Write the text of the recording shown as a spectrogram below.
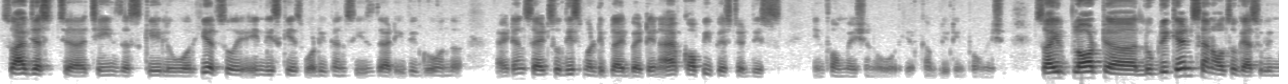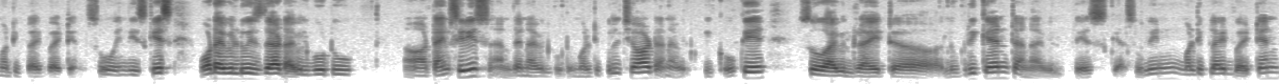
So, I have just uh, changed the scale over here. So, in this case what you can see is that if you go on the right hand side. So, this multiplied by 10 I have copy pasted this information over here complete information. So, I will plot uh, lubricants and also gasoline multiplied by 10. So, in this case what I will do is that I will go to uh, time series and then I will go to multiple chart and I will click ok. So, I will write uh, lubricant and I will place gasoline multiplied by 10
